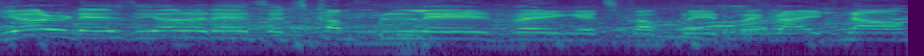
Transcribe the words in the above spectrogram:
Here it is, here it is. It's complete ring. It's complete ring right now.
